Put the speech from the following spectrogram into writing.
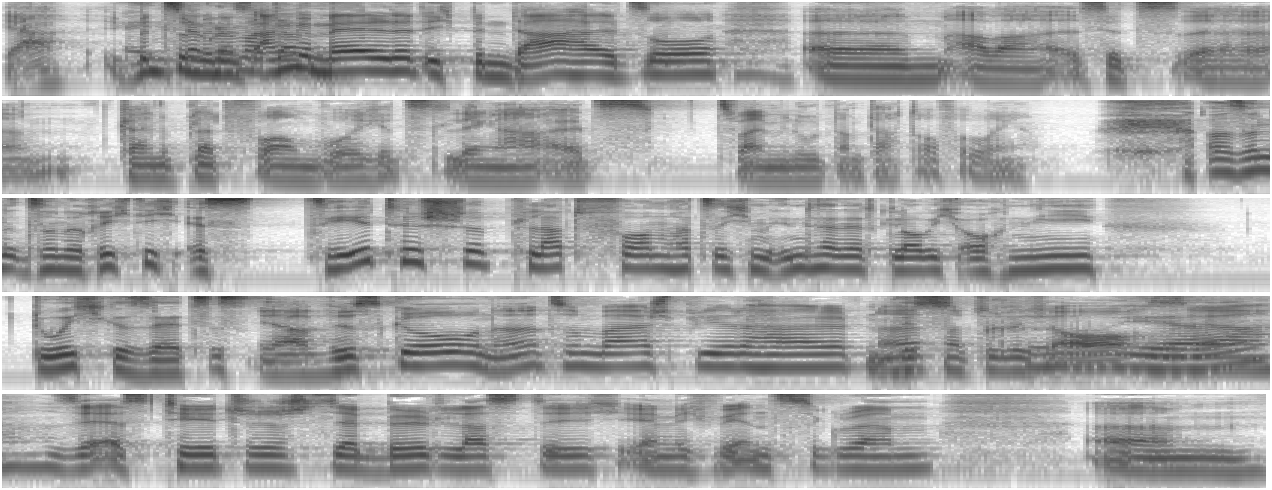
ja, ich bin Instagram zumindest angemeldet, ich bin da halt so, ähm, aber ist jetzt äh, keine Plattform, wo ich jetzt länger als zwei Minuten am Tag drauf verbringe. Aber so eine, so eine richtig ästhetische Plattform hat sich im Internet, glaube ich, auch nie durchgesetzt. Es, Ja, Visco, ne, zum Beispiel halt, ne, ist Visco, natürlich auch ja. sehr, sehr ästhetisch, sehr bildlastig, ähnlich wie Instagram. Ähm,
